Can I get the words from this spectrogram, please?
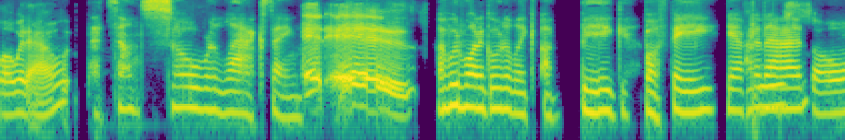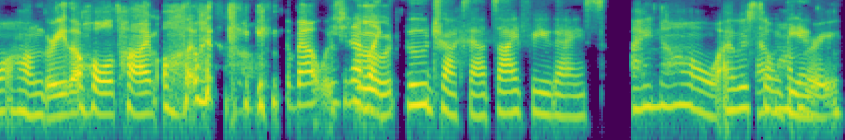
blow it out. That sounds so relaxing. It is. I would want to go to like a big buffet after I that. Was so hungry the whole time. All I was thinking about was you should food. have like food trucks outside for you guys. I know. I was that so hungry.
